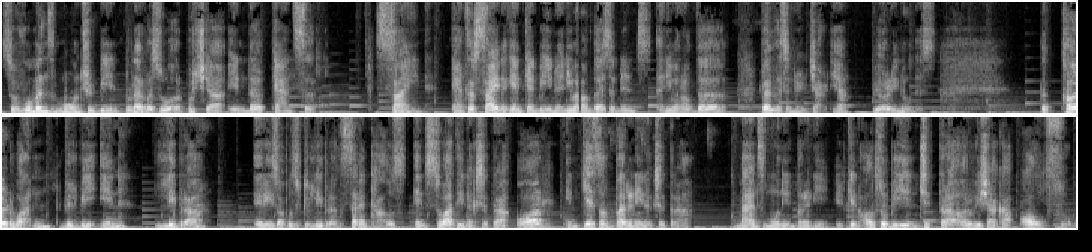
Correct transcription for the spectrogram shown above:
So woman's moon should be in Punarvasu or Pushya in the Cancer sign. Cancer sign again can be in any one of the ascendants, any one of the 12 ascendant chart. Yeah, we already know this. The third one will be in Libra, Aries opposite to Libra, the seventh house in Swati Nakshatra, or in case of Bharani Nakshatra, man's moon in Bharani, it can also be in Chitra or Vishaka also.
